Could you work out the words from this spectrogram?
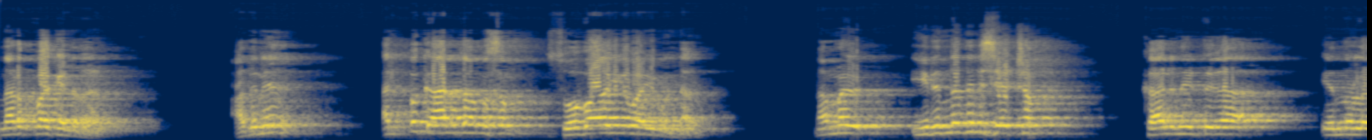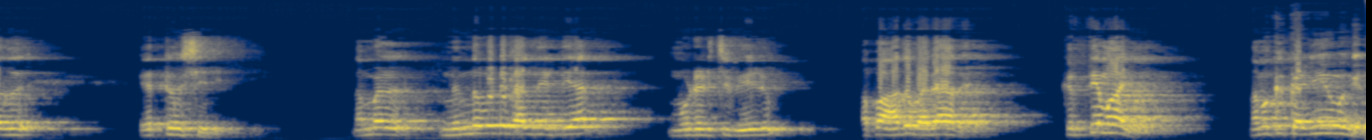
നടപ്പാക്കേണ്ടതാണ്. അതിന് അല്പകാലതാമസം സ്വാഭാവികമായും ഉണ്ടാകും. നമ്മൾ ഇരുന്നതിന് ശേഷം കാൽ നീട്ടുക എന്നുള്ളത് ഏറ്റവും ശരി. നമ്മൾ നിന്നുകൊണ്ട് കാൽ നീട്ടിയാൽ മൂടിടിച്ച് വീഴും. അപ്പൊ അത് വരാതെ കൃത്യമായും നമുക്ക് കഴിയുമെങ്കിൽ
